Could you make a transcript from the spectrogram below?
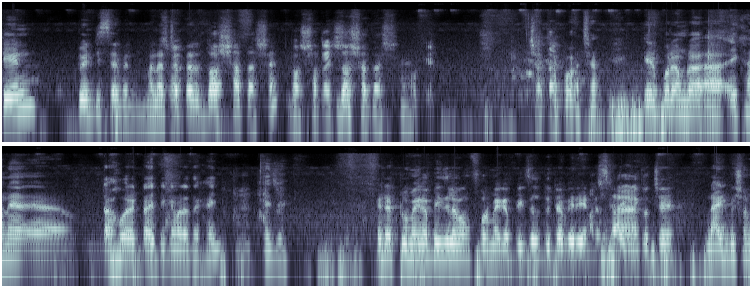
টেন টোয়েন্টি সেভেন মানে হচ্ছে আচ্ছা। আপনার দশ সাতাশ হ্যাঁ? দশ সাতাইশ দশ সাতাশ হ্যাঁ। ওকে আচ্ছা তারপর? আচ্ছা। এরপরে আমরা এখানে ডাহুয়ার একটা আইপি ক্যামেরা দেখাই। এই যে। এটা টু মেগাপিক্সেল এবং ফোর মেগাপিক্সেল দুইটা ভেরিয়েন্ট আচ্ছা, আছে। এটা হচ্ছে নাইট ভিশন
